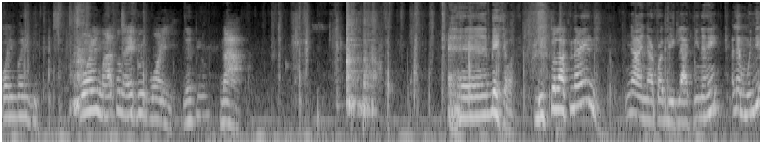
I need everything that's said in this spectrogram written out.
પાણી પાણી પી? પાણી માર તો નહીં પીવું પાણી. નહીં પીવું? ના. બે જવા બીક તો લાગતી નહીં ને? ના ના કોઈ બીક લાગતી નહીં. એટલે મુનિ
